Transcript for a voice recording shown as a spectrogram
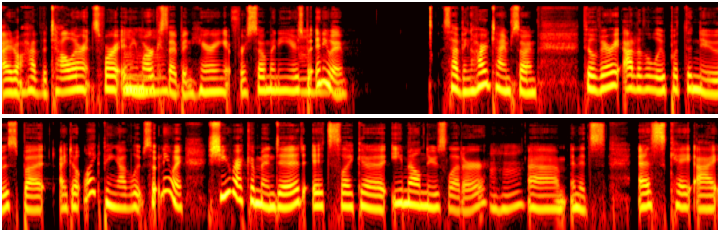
I don't have the tolerance for it anymore because I've been hearing it for so many years. But Mhm. anyway, I was having a hard time, so I'm feel very out of the loop with the news, but I don't like being out of the loop. So anyway, she recommended it's like a email newsletter Mm-hmm. um, and it's S K I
